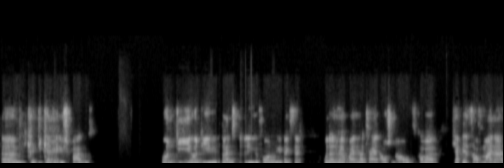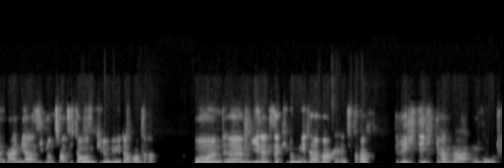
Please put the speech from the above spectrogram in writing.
Ähm, ich kriege die Kette gespannt und die, und die Bremsbeläge vorne gewechselt. Und dann hört mein Latein auch schon auf. Aber ich habe jetzt auf meiner in einem Jahr 27.000 Kilometer runter. Und ähm, jeder dieser Kilometer war einfach richtig granatengut,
